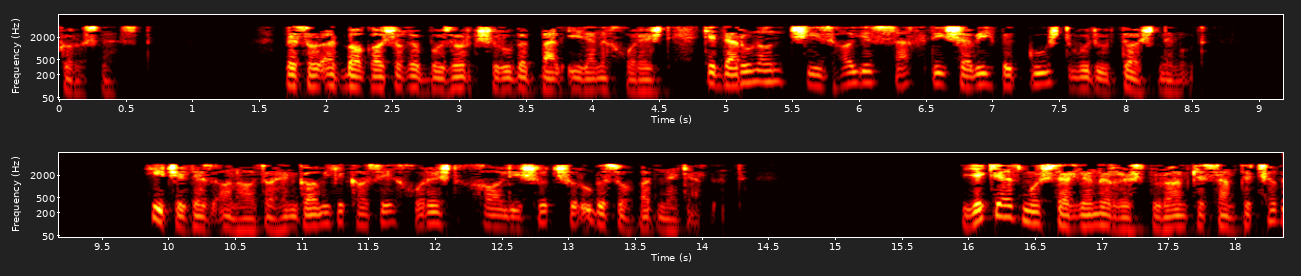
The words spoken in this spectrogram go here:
گرسنه است. به سرعت با قاشق بزرگ شروع به بلعیدن خورشت که درون آن چیزهای سختی شبیه به گوشت وجود داشت نمود. هیچ یک از آنها تا هنگامی که کاسه خورشت خالی شد شروع به صحبت نکردند. یکی از مشتریان رستوران که سمت چپ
